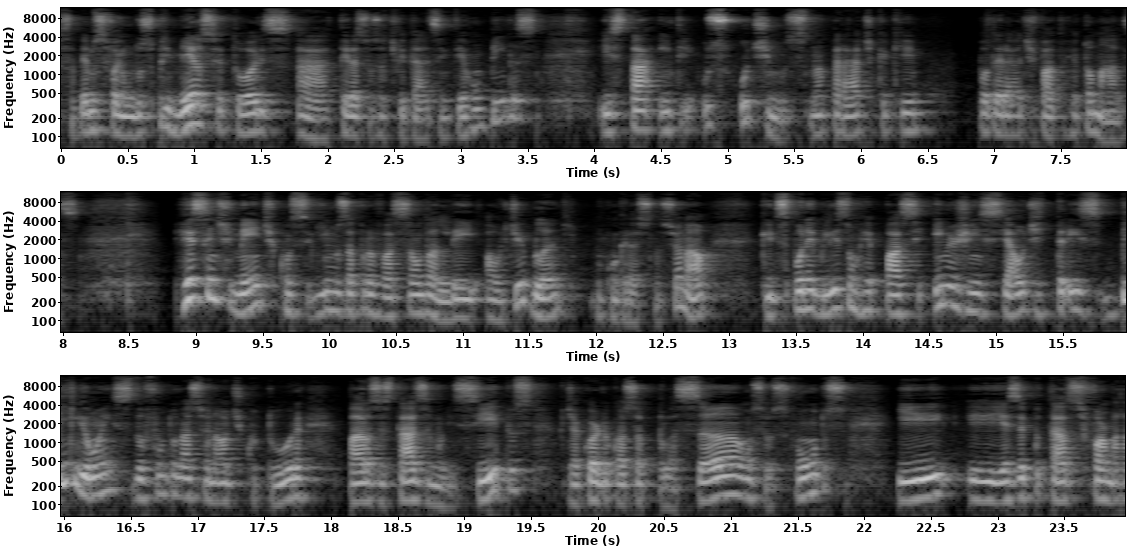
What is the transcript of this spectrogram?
sabemos foi um dos primeiros setores a ter as suas atividades interrompidas e está entre os últimos na prática que poderá de fato retomá-las. Recentemente conseguimos a aprovação da Lei Aldir Blanc no Congresso Nacional, que disponibiliza um repasse emergencial de 3 bilhões do Fundo Nacional de Cultura para os estados e municípios, de acordo com a sua população, seus fundos, e, e executados de forma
